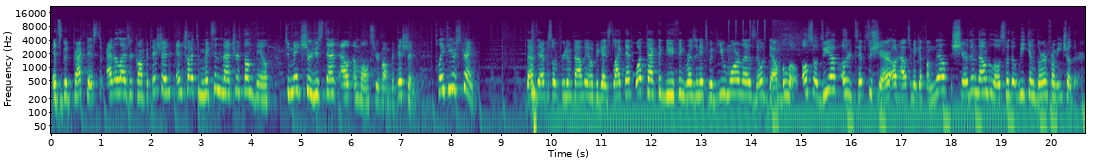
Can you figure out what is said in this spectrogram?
It's good practice to analyze your competition and try to mix and match your thumbnail to make sure you stand out amongst your competition. Play to your strength. That's the episode, Freedom Family. I hope you guys liked it. What tactic do you think resonates with you more? Let us know down below. Also, do you have other tips to share on how to make a thumbnail? Share them down below so that we can learn from each other.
